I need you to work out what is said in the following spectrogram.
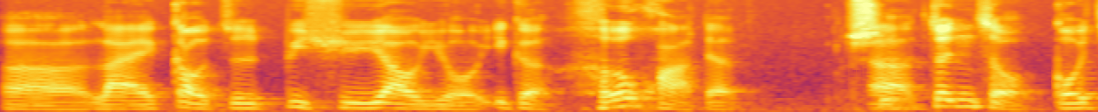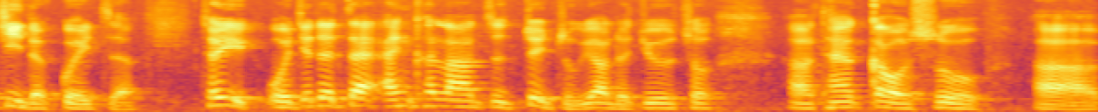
呃，来告知必须要有一个合法的，呃，遵守国际的规则。所以我觉得在安克拉治最主要的就是说，啊，他要告诉啊，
